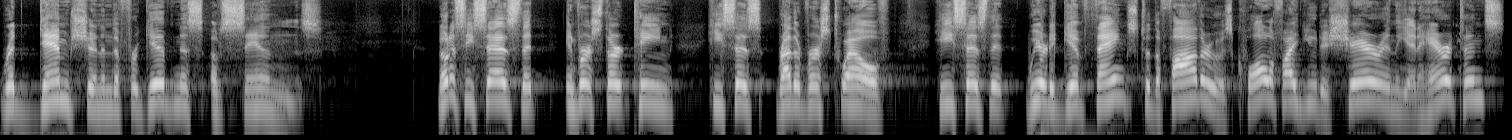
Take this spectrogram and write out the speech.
redemption and the forgiveness of sins. Notice he says that in verse 13, he says, rather, verse 12, he says that we are to give thanks to the Father who has qualified you to share in the inheritance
